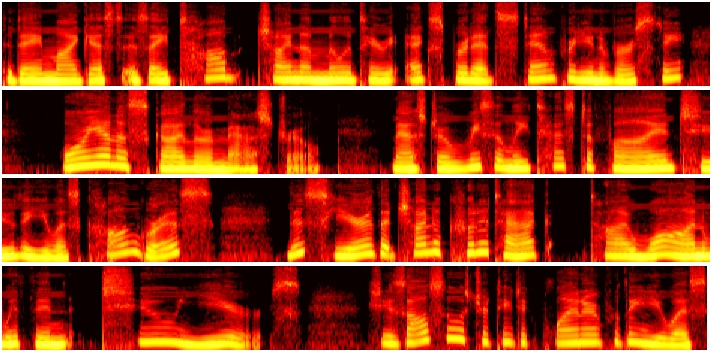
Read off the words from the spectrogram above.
Today, my guest is a top China military expert at Stanford University, Oriana Skylar Mastro. Mastro recently testified to the U.S. Congress this year that China could attack Taiwan within two years. She is also a strategic planner for the U.S.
